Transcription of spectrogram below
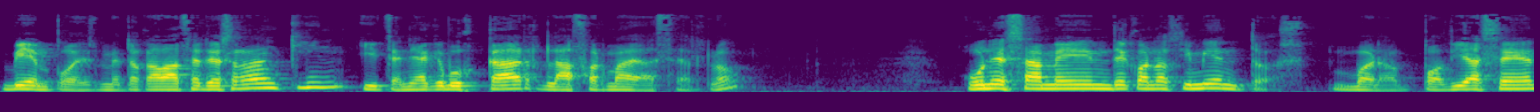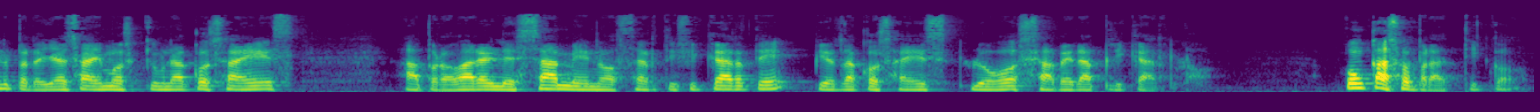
Bien, pues me tocaba hacer ese ranking y tenía que buscar la forma de hacerlo. ¿Un examen de conocimientos? Bueno, podía ser, pero ya sabemos que una cosa es aprobar el examen o certificarte y otra cosa es luego saber aplicarlo. Un caso práctico.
